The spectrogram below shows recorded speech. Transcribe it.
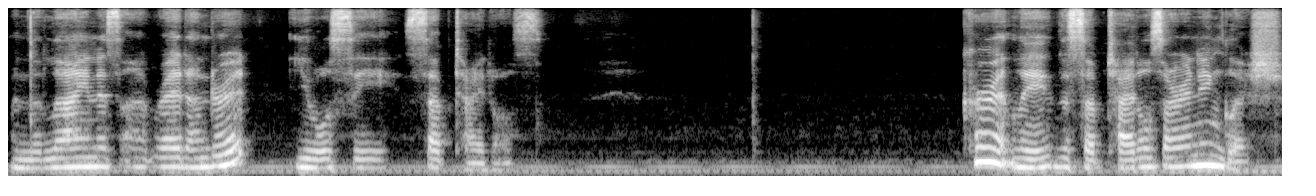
When the line is uh, red under it, you will see subtitles. Currently, the subtitles are in English.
